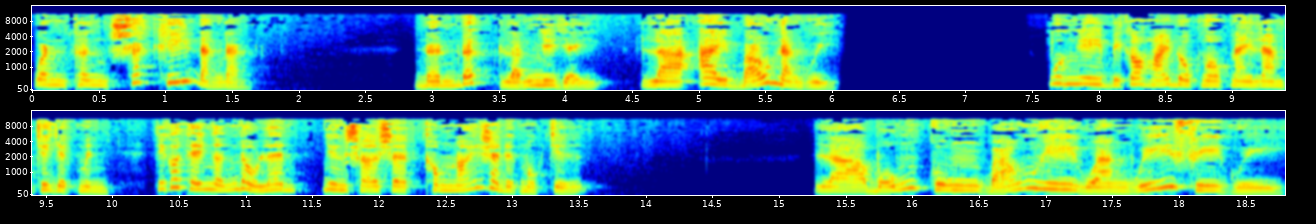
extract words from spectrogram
quanh thân sát khí đằng đằng. Nền đất lạnh như vậy, là ai bảo nàng quỳ? Quân nghi bị câu hỏi đột ngột này làm cho giật mình, chỉ có thể ngẩng đầu lên, nhưng sợ sệt không nói ra được một chữ. Là bổn cung bảo nghi hoàng quý phi quỳ.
